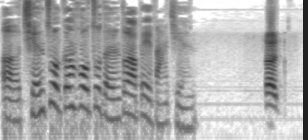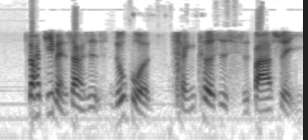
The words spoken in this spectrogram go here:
呃前座跟后座的人都要被罚钱？呃，他基本上是如果乘客是十八岁以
